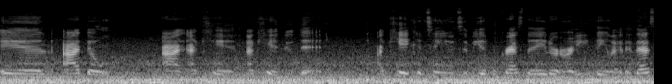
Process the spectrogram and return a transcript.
And I don't, I, I can't, I can't do that. I can't continue to be a procrastinator or anything like that. That's,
